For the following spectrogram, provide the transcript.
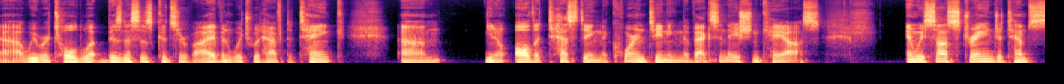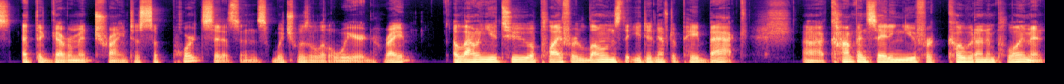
Uh, we were told what businesses could survive and which would have to tank. Um, you know, all the testing, the quarantining, the vaccination chaos. And we saw strange attempts at the government trying to support citizens, which was a little weird, right? Allowing you to apply for loans that you didn't have to pay back, uh, compensating you for COVID unemployment,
